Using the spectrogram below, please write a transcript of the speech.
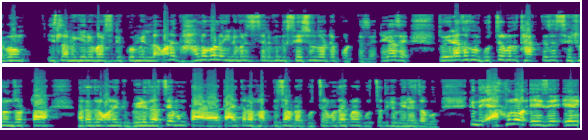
এবং ইসলামিক ইউনিভার্সিটি কুমিল্লা, অনেক ভালো ভালো ইউনিভার্সিটি ছেলে কিন্তু সেশন জটে পড়তেছে, ঠিক আছে? তো এরা যখন গুচ্ছের মধ্যে থাকতেছে, সেশন জটটা তাদের অনেক বেড়ে যাচ্ছে এবং তাই তারা ভাবতেছে আমরা গুচ্ছের মধ্যে এখন গুচ্ছ থেকে বেড়ে যাব। কিন্তু এখনও এই যে এই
